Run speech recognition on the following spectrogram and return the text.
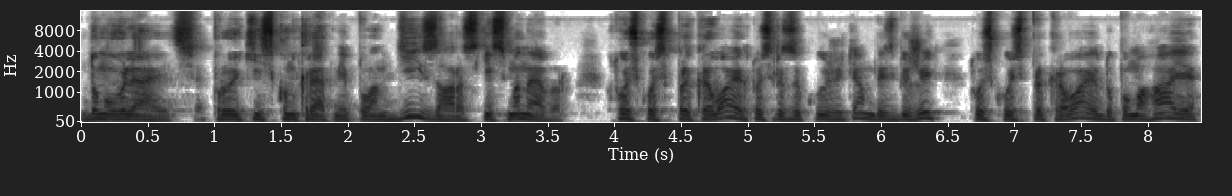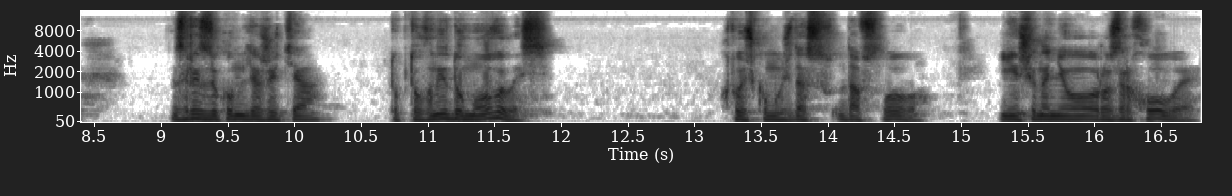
домовляється про якийсь конкретний план дій зараз, якийсь маневр. Хтось когось прикриває, хтось ризикує життям, десь біжить, хтось когось прикриває, допомагає з ризиком для життя. Тобто вони домовились, хтось комусь дав слово, інший на нього розраховує,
